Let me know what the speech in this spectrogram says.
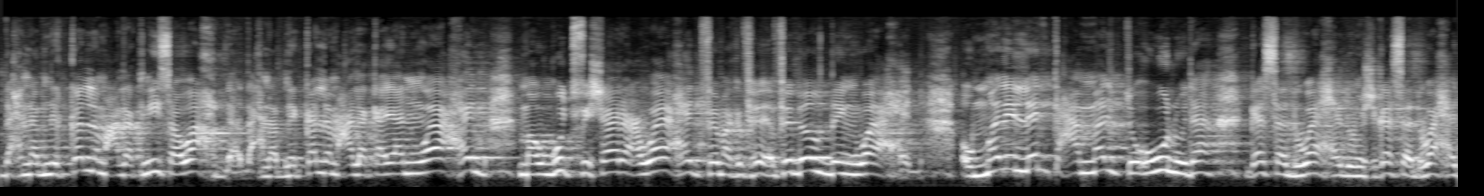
ده إحنا بنتكلم على كنيسة واحدة ده إحنا بنتكلم على كيان واحد موجود في شارع واحد في في, في بيلدينج واحد. أمال اللي انت عمال تقوله ده جسد واحد ومش جسد واحد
